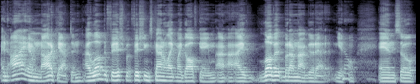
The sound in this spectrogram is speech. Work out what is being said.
And I am not a captain. I love to fish, but fishing's kind of like my golf game. I, I, I love it, but I'm not good at it, you know? And so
